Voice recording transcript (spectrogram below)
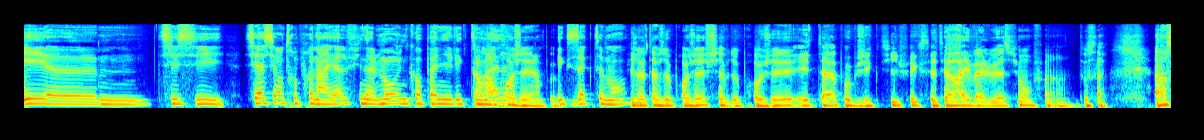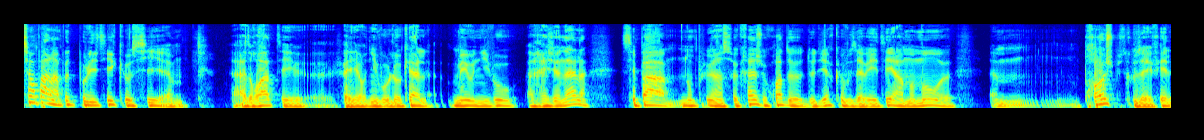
Et euh, c'est- assez entrepreneurial finalement une campagne Comme électorale. un projet un peu. Exactement. Pilotage de projet, chef de projet, étapes, objectifs, etc., évaluation, enfin tout ça. Alors si on parle un peu de politique aussi à droite et euh, j'allais dire au niveau local, mais au niveau régional, c'est pas non plus un secret, je crois, de, dire que vous avez été à un moment euh, euh, proche, puisque vous avez fait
